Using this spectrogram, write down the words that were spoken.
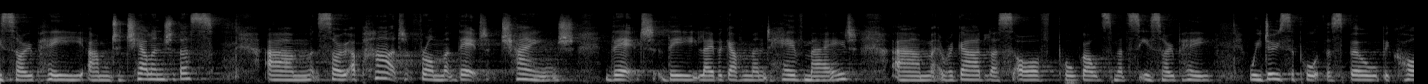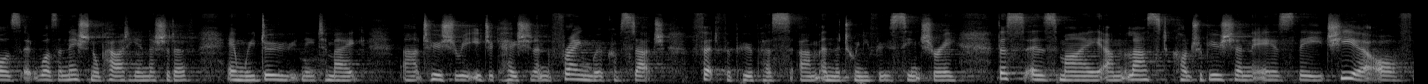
SOP um, to challenge this. Um, so, apart from that change that the Labour government have made, um, regardless of Paul Goldsmith's SOP, we do support this bill because it was a National Party initiative and we do need to make uh, tertiary education in the framework of such fit for purpose um, in the 21st century. This is my um, last contribution as the chair of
